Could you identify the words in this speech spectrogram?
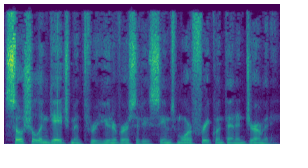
social engagement through universities seems more frequent than in Germany.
